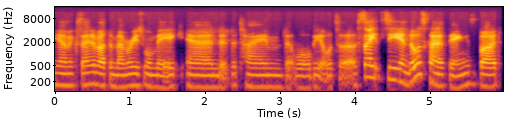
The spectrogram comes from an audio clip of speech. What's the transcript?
Yeah, I'm excited about the memories we'll make and the time that we'll be able to sightsee and those kind of things. But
